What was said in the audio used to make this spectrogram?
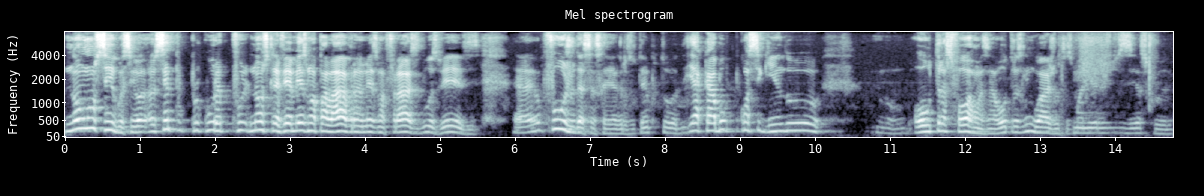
não, não sigo, assim, eu, eu, sempre procuro não escrever a mesma palavra, a mesma frase duas vezes. É, eu fujo dessas regras o tempo todo e acabo conseguindo outras formas, né? outras linguagens, outras maneiras de dizer as coisas.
